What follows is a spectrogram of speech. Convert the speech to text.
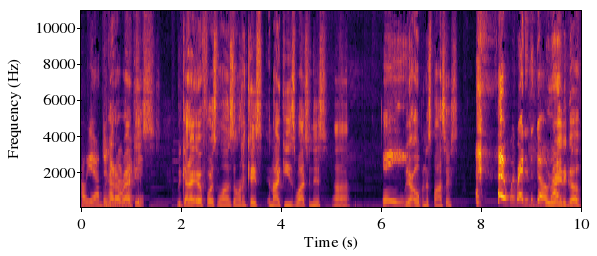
Oh yeah, I do We got our my rackets. We got our Air Force Ones on in case Nike is watching this. Uh, Hey, we are open to sponsors. we're ready to go, We're right? ready to go.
